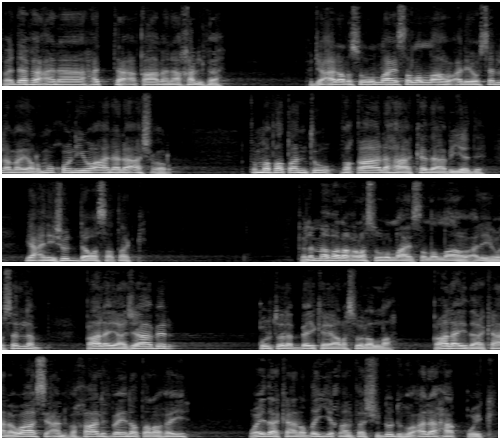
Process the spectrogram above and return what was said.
فدفعنا حتى أقامنا خلفه. فجعل رسول الله صلى الله عليه وسلم يرمقني وأنا لا أشعر. ثم فطنت فقال هكذا بيده يعني شد وسطك. فلما فرغ رسول الله صلى الله عليه وسلم قال يا جابر قلت لبيك يا رسول الله. قال إذا كان واسعا فخالف بين طرفيه وإذا كان ضيقا فاشدده على حقك.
